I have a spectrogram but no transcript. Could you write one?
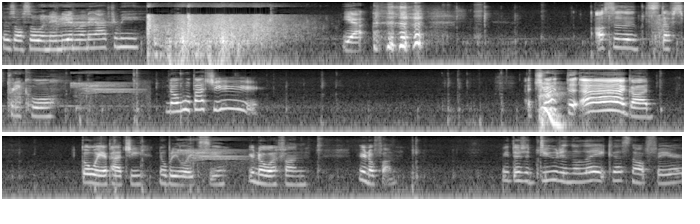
There's also an Indian running after me. Yeah. also, the stuff's pretty cool. No Apache! I tried the- Ah, God. Go away, Apache. Nobody likes you. You're no fun. You're no fun. Wait, there's a dude in the lake. That's not fair.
